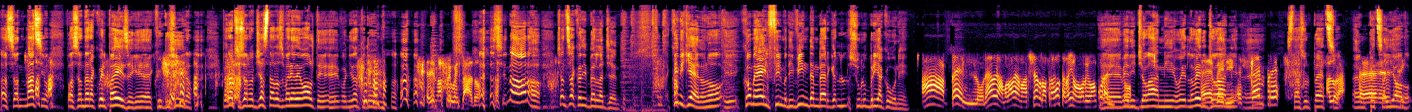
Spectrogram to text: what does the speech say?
Posso, massimo posso andare a quel paese che è qui vicino, però ci sono già stato svariate volte e ogni tanto torno. Ed è mal frequentato. Sì, no, no, c'è un sacco di bella gente. Qui mi chiedono eh, com'è il film di Windenberg l- sull'ubriacone. Ah, bello, ne avevamo, l'avevamo accennato l'altra volta, ma io non l'avevo ancora Eh, visto. vedi Giovanni, lo ve- lo vedi Eh, Giovanni? vedi, è Eh, sempre- sta sul pezzo, Allora, è un eh, pezzaiolo.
